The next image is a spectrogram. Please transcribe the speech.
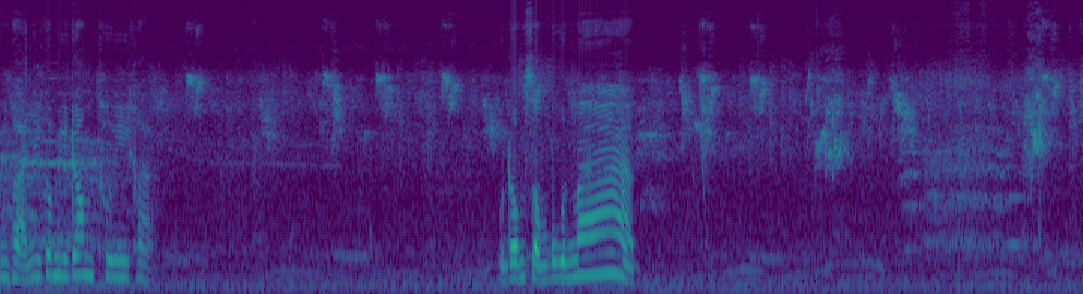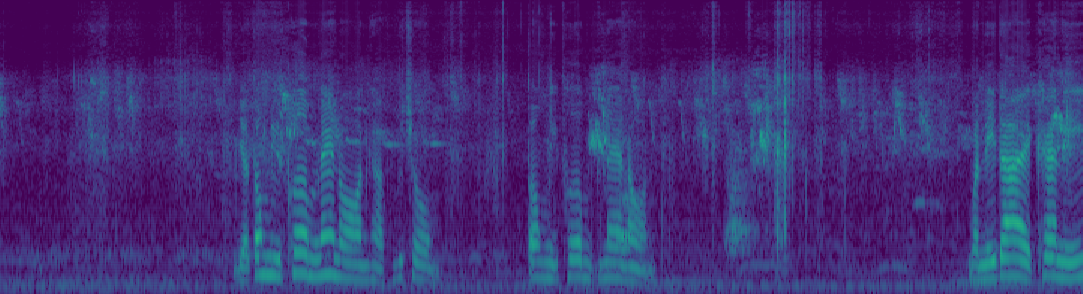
ำค่ะ นี่ก็มีด้อมทุยค่ะ อุดมสมบูรณ์มาก เดี๋ยวต้องมีเพิ่มแน่นอนค่ะ คุณผู้ชม ต้องมีเพิ่มแน่นอน วันนี้ได้แค่นี้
